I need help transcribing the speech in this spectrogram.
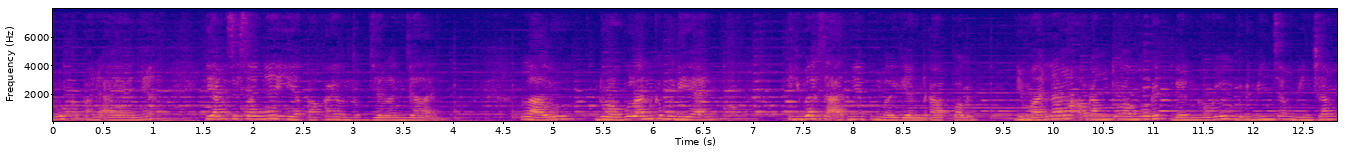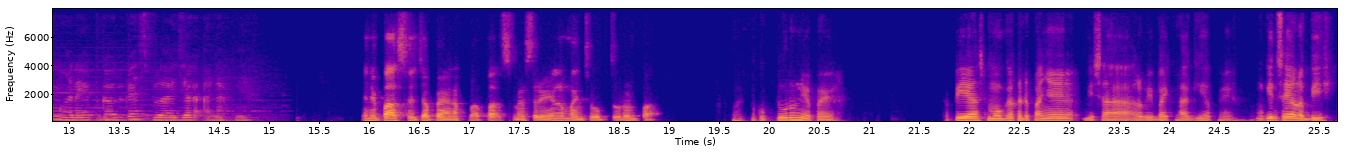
kepada ayahnya yang sisanya ia pakai untuk jalan-jalan. Lalu, dua bulan kemudian, tiba saatnya pembagian rapor, di mana orang tua murid dan guru berbincang-bincang mengenai progres belajar anaknya. Ini Pak, hasil capaian anak Bapak semester ini lumayan cukup turun Pak. Wah, cukup turun ya Pak ya. Tapi ya semoga ke depannya bisa lebih baik lagi ya Pak ya. Mungkin saya lebih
